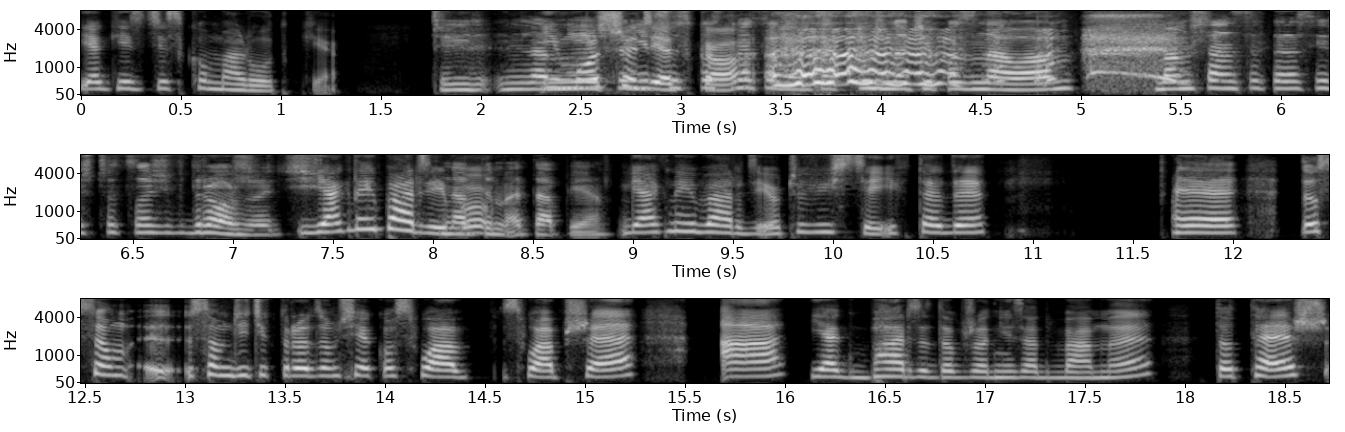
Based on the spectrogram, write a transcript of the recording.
jak jest dziecko malutkie. Czyli dla I mnie młodsze nie dziecko. tak późno Cię poznałam. Mam szansę teraz jeszcze coś wdrożyć Jak najbardziej, na tym etapie. Jak najbardziej, oczywiście. I wtedy e, to są, e, są dzieci, które rodzą się jako słab, słabsze, a jak bardzo dobrze o nie zadbamy, to też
